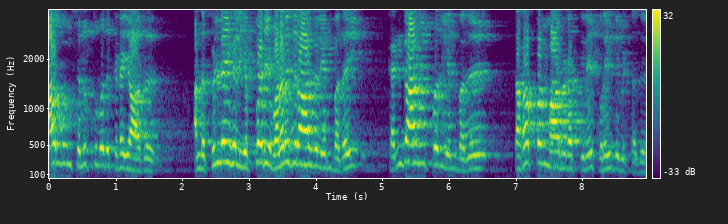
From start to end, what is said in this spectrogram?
ஆர்வம் செலுத்துவது கிடையாது. அந்த பிள்ளைகள் எப்படி வளர்கிறார்கள் என்பதை கண்காணிப்பது என்பது தகப்பன்மார்களிடத்திலே குறைந்து விட்டது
